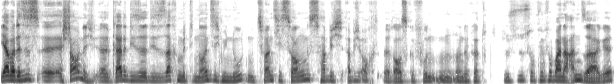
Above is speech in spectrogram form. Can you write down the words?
Ja, aber das ist äh, erstaunlich. Äh, Gerade diese, diese Sache mit den 90 Minuten, 20 Songs habe ich, hab ich auch äh, rausgefunden und hab gedacht, das ist auf jeden Fall meine Ansage.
